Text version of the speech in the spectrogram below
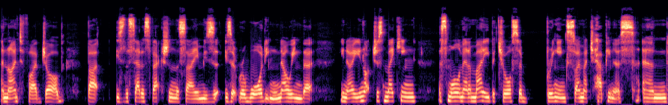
a nine to five job. But is the satisfaction the same? Is it, is it rewarding knowing that, you know, you're not just making a small amount of money, but you're also bringing so much happiness? And,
